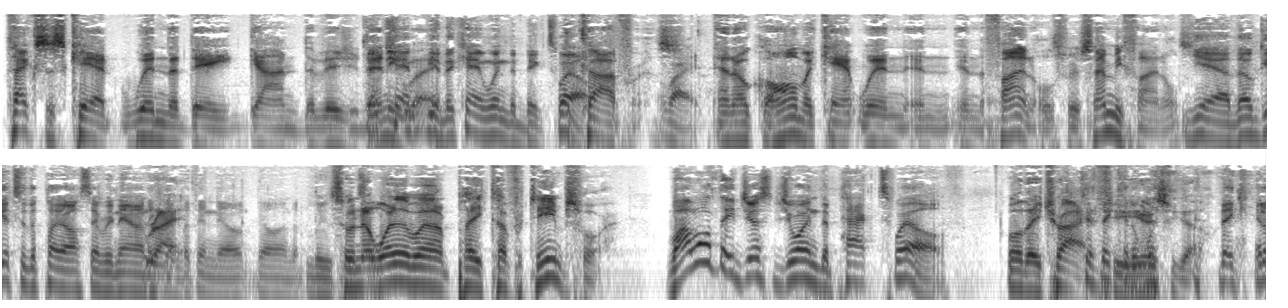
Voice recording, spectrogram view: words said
Texas can't win the Dagon division They anyway. yeah, they can't win the Big Twelve conference, Right. And Oklahoma can't win in, in the finals for semifinals. Yeah, they'll get to the playoffs every now and again, Right. but then they'll they'll end up losing. So now, what do they want to play tougher teams for? Why won't they just join the Pac-12? Well, they tried a few years win, ago. They can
